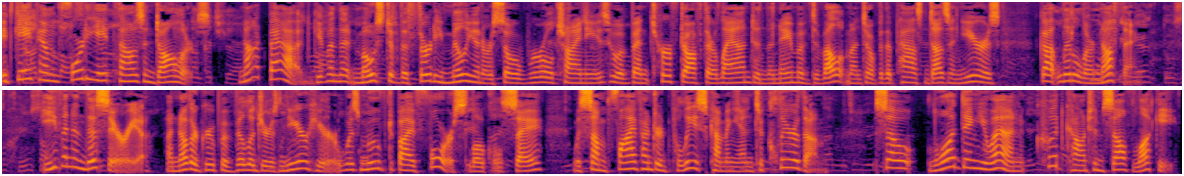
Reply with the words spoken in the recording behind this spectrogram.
It gave him $48,000. Not bad, given that most of the 30 million or so rural Chinese who have been turfed off their land in the name of development over the past dozen years got little or nothing. Even in this area, another group of villagers near here was moved by force, locals say, with some 500 police coming in to clear them. So Luo Dingyuan could count himself lucky.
